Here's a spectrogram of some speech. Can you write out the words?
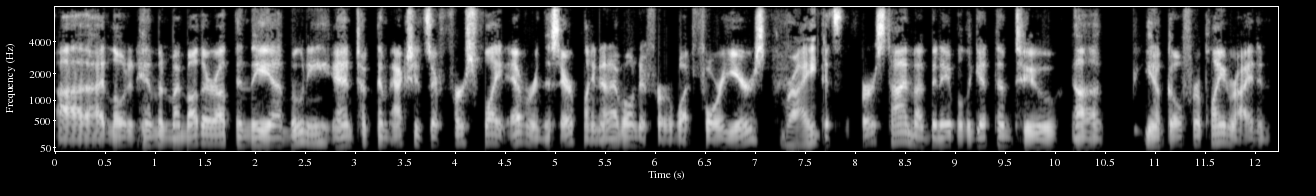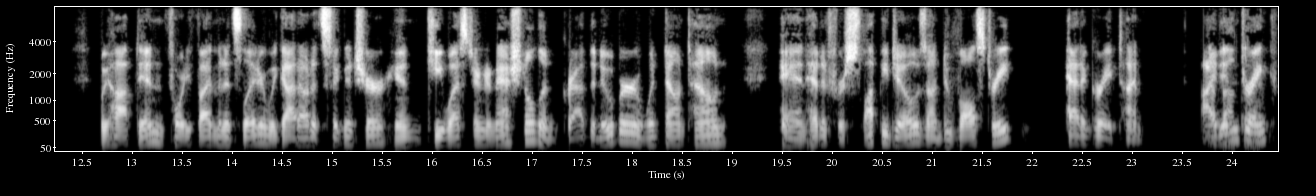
uh, I loaded him and my mother up in the uh, Mooney and took them. Actually, it's their first flight ever in this airplane, and I've owned it for what four years. Right. It's the first time I've been able to get them to, uh, you know, go for a plane ride. And we hopped in. Forty five minutes later, we got out at Signature in Key West International and grabbed an Uber, and went downtown, and headed for Sloppy Joe's on Duval Street. And had a great time. I didn't that? drink.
